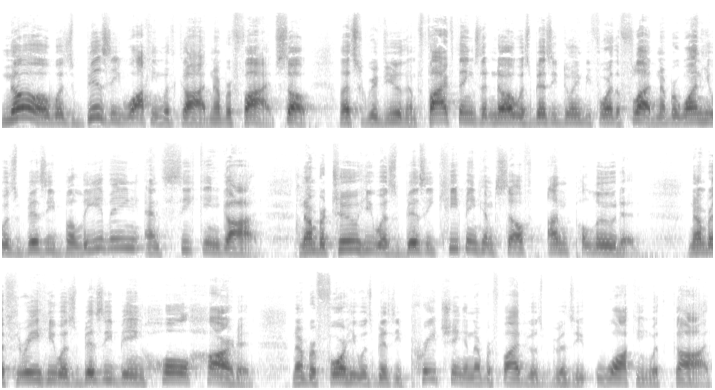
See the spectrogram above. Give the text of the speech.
Noah was busy walking with God. Number five. So let's review them. Five things that Noah was busy doing before the flood. Number one, he was busy believing and seeking God. Number two, he was busy keeping himself unpolluted. Number three, he was busy being wholehearted. Number four, he was busy preaching. And number five, he was busy walking with God.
